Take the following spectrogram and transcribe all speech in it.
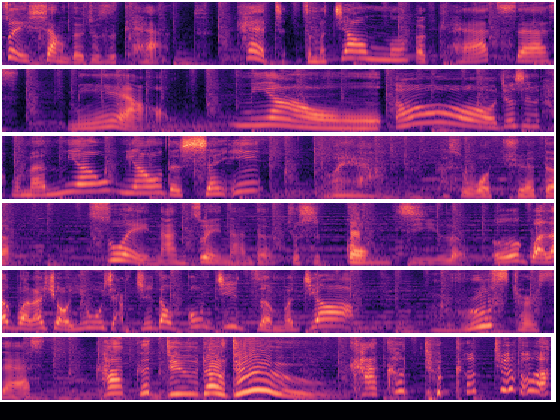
最像的就是 cat。cat 怎么叫呢？A cat says meow。喵哦，就是我们喵喵的声音。对呀，可是我觉得最难最难的就是公鸡了。呃，管了管了，小姨，我想知道公鸡怎么叫。A rooster says cock-a-doodle-doo。卡克杜克杜啊，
